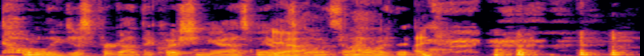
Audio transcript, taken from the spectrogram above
totally just forgot the question you asked me. I yeah. was going somewhere with it. I,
